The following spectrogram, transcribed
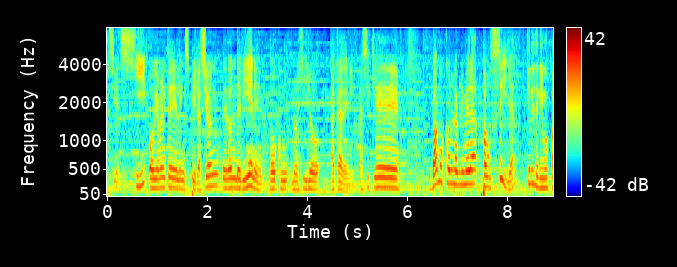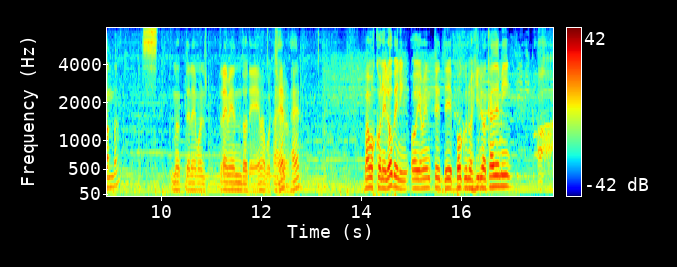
Así es. Y obviamente la inspiración de donde viene Boku no Hero Academy. Así que vamos con la primera pausilla. ¿Qué le tenemos, panda? No tenemos el tremendo tema, pues, A ver, a ver. Vamos con el opening, obviamente, de Boku no Hero Academy. Ah,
